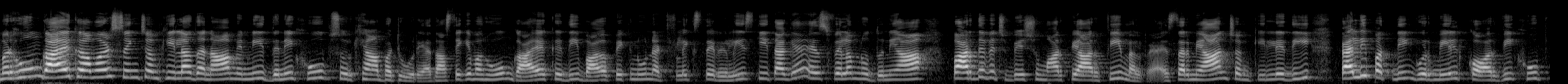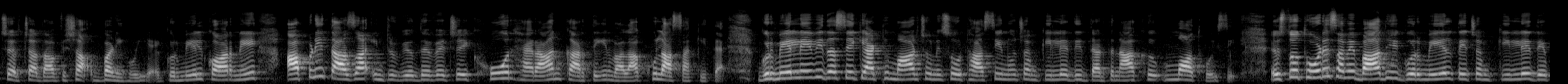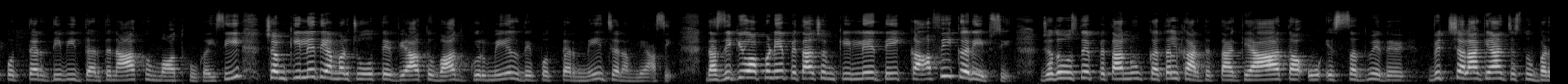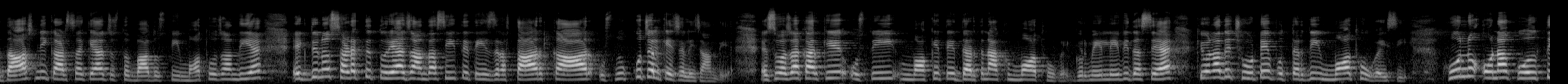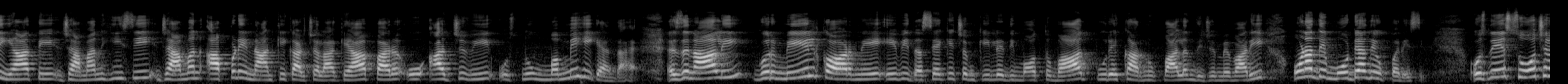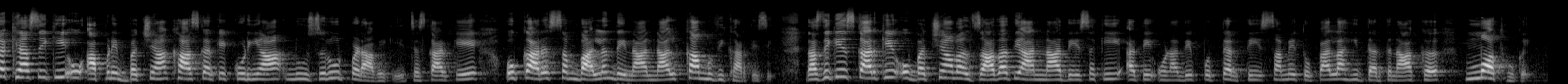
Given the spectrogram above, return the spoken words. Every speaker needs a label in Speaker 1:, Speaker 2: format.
Speaker 1: ਮਰਹੂਮ ਗਾਇਕ ਅਮਰ ਸਿੰਘ ਚਮਕੀਲਾ ਦਾ ਨਾਮ ਇੰਨੀ ਦਿਨੀ ਖੂਬ ਸੁਰਖੀਆਂ ਬਟੂਰ ਰਿਹਾ ਦੱਸਦੇ ਕਿ ਮਰਹੂਮ ਗਾਇਕ ਦੀ ਬਾਇਓਪਿਕ ਨੂੰ ਨੈਟਫਲਿਕਸ ਤੇ ਰਿਲੀਜ਼ ਕੀਤਾ ਗਿਆ ਇਸ ਫਿਲਮ ਨੂੰ ਦੁਨੀਆ ਭਰ ਦੇ ਵਿੱਚ ਬੇਸ਼ੁਮਾਰ ਪਿਆਰ ਵੀ ਮਿਲ ਰਿਹਾ ਹੈ। ਇਸ ਦਰਮਿਆਨ ਚਮਕੀਲੇ ਦੀ ਪਹਿਲੀ ਪਤਨੀ ਗੁਰਮੇਲ ਕੌਰ ਵੀ ਖੂਬ ਚਰਚਾ ਦਾ ਵਿਸ਼ਾ ਬਣੀ ਹੋਈ ਹੈ। ਗੁਰਮੇਲ ਕੌਰ ਨੇ ਆਪਣੀ ਤਾਜ਼ਾ ਇੰਟਰਵਿਊ ਦੇ ਵਿੱਚ ਇੱਕ ਹੋਰ ਹੈਰਾਨ ਕਰ ਦੇਣ ਵਾਲਾ ਖੁਲਾਸਾ ਕੀਤਾ ਹੈ। ਗੁਰਮੇਲ ਨੇ ਇਹ ਵੀ ਦੱਸਿਆ ਕਿ 8 ਮਾਰਚ 1988 ਨੂੰ ਚਮਕੀਲੇ ਦੀ ਦਰਦਨਾਕ ਮੌਤ ਹੋਈ ਸੀ। ਇਸ ਤੋਂ ਥੋੜੇ ਸਮੇਂ ਬਾਅਦ ਹੀ ਗੁਰਮੇਲ ਤੇ ਚਮਕੀਲੇ ਦੇ ਪੁੱਤਰ ਦੀ ਵੀ ਦਰਦਨਾਕ ਮੌਤ ਹੋ ਗਈ ਸੀ। ਚਮਕੀਲੇ ਤੇ ਅਮਰਜੋਤ ਦੇ ਵਿਆਹ ਤੋਂ ਬਾਅਦ ਗੁਰਮੇਲ ਦੇ ਪੁੱਤਰ ਨੇ ਜਨਮ ਲਿਆ ਸੀ। ਦੱਸਦੀ ਕਿ ਉਹ ਆਪਣੇ ਪਿਤਾ ਚਮਕੀਲੇ ਦੇ ਕਾਫੀ ਕਰੀਬ ਸੀ। ਜਦੋਂ ਉਸਦੇ ਪਿਤਾ ਨੂੰ ਕਤਲ ਕਰ ਦਿੱਤਾ ਗਿਆ ਤਾਂ ਉਹ ਇਸ ਸਦਮੇ ਦੇ ਵਿੱਚ ਚਲਾ ਗਿਆ, ਜਿਸ ਨੂੰ ਬਰਦਾਸ਼ਤ ਨਹੀਂ ਕਰ ਸਕਿਆ, ਜਿਸ ਤੋਂ ਬਾਅਦ ਉਸਦੀ ਮੌਤ ਹੋ ਜਾਂਦੀ ਹੈ। ਇੱਕ ਦਿਨ ਉਹ ਸੜਕ ਤੇ ਤੁਰਿਆ ਜਾਂਦਾ ਸੀ ਤੇ ਤੇਜ਼ ਰਫ਼ਤਾਰ ਕਾਰ ਉਸ ਨੂੰ ਕੁਚਲ ਕੇ ਚਲੀ ਜਾਂਦੀ ਹੈ। ਇਸ ਵਜ੍ਹਾ ਕਰਕੇ ਉਸਦੀ ਮੌਕੇ ਤੇ ਦਰਦਨਾਕ ਮੌਤ ਹੋ ਗਈ। ਗੁਰਮੇਲ ਨੇ ਇਹ ਵੀ ਦੱਸਿਆ ਕਿ ਉਹਨਾਂ ਦੇ ਛੋਟੇ ਪੁੱਤਰ ਦੀ ਮੌਤ ਹੋ ਗਈ ਸੀ। ਹੁਣ ਉਹਨਾਂ ਕੋਲ ਧੀਆਂ ਤੇ ਜਾਮਨ ਹੀ ਸੀ। ਜਾਮਨ ਆਪਣੇ ਨਾਨਕੇ ਘਰ ਚਲਾ ਗਿਆ, ਪਰ ਉਹ ਅੱਜ ਵੀ ਉਸ ਨੂੰ ਮੰਮੀ ਹੀ ਕਹਿੰਦਾ ਹੈ। ਇਸ ਦੇ ਨਾਲ ਹੀ ਗੁਰਮੇਲ ਕੌਰ ਨੇ ਇਹ ਵੀ ਦੱਸਿਆ ਕਿ ਚਮਕੀਲੇ ਦੀ ਮੌਤ ਤੋਂ ਬਾਅਦ ਪੂਰੇ ਘਰ ਨੂੰ ਪਾਲਣ ਦੀ ਜ਼ਿੰਮੇਵਾਰੀ ਉਹਨਾਂ ਦੇ ਮੋਢਿਆਂ ਦੇ ਉੱਪਰ ਹੀ ਸੀ। ਉਸਨੇ ਸੋਚ ਰੱਖਿਆ ਸੀ ਕਿ ਉਹ ਆਪਣੇ ਬੱਚਿਆਂ, ਖਾਸ ਕਰਕੇ ਕੁੜੀਆਂ ਨੂੰ ਜ਼ਰੂਰ ਪੜਾਵੇਗੀ ਜਿਸ ਕਰਕੇ ਉਹ ਘਰ ਸੰਭਾਲਣ ਦੇ ਨਾਲ ਨਾਲ ਕੰਮ ਵੀ ਕਰਦੀ ਸੀ। ਦੱਸਦੀ ਕਿ ਇਸ ਕਰਕੇ ਉਹ ਬੱਚਿਆਂ ਵੱਲ ਜ਼ਿਆਦਾ ਧਿਆਨ ਨਾ ਦੇ ਸਕੀ ਅਤੇ ਉਹਨਾਂ ਦੇ ਪੁੱਤ ਧਰਤੀ ਸਮੇਂ ਤੋਂ ਪਹਿਲਾਂ ਹੀ ਦਰਦਨਾਕ ਮੌਤ ਹੋ ਗਈ।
